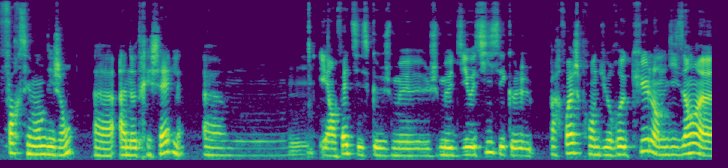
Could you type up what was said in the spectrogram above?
forcément des gens à notre échelle. Et en fait, c'est ce que je me, je me dis aussi, c'est que parfois je prends du recul en me disant, euh,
